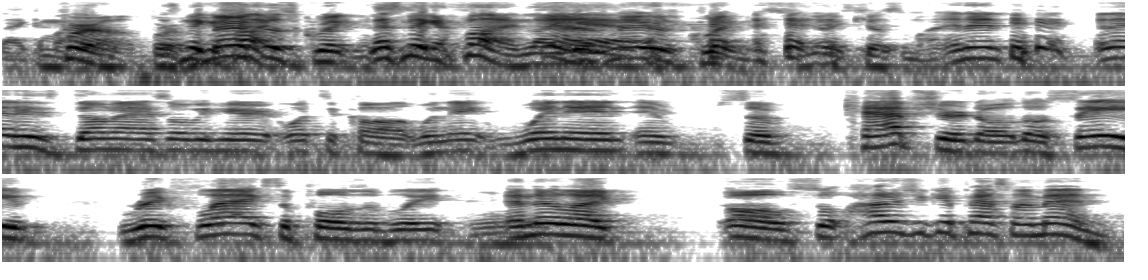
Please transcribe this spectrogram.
like come on, For, uh, for let's make it America's fun. greatness. Let's make it fun. Like yeah, yeah, America's greatness. You're gonna kill someone, and then and then his dumbass over here. What's it called? When they went in and so captured, although saved Rick Flag supposedly, Mhm. and they're like, "Oh, so how did you get past my men?"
